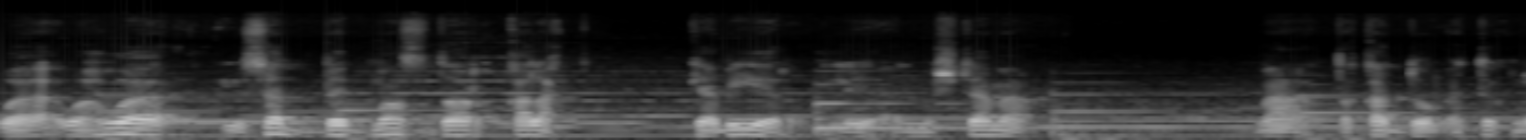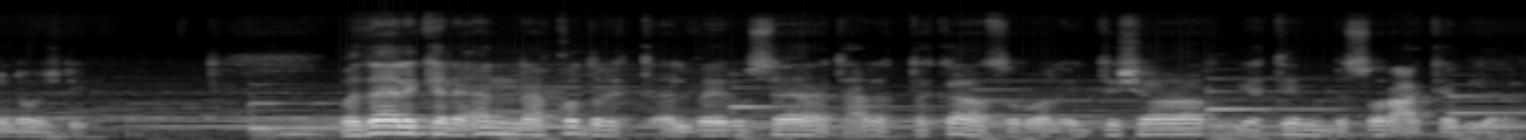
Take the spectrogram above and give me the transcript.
وهو يسبب مصدر قلق كبير للمجتمع مع تقدم التكنولوجي. وذلك لأن قدرة الفيروسات على التكاثر والانتشار يتم بسرعة كبيرة.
